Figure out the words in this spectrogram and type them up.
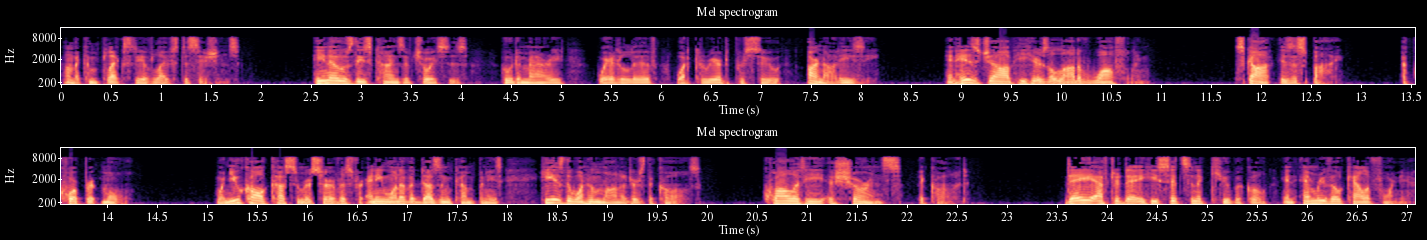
on the complexity of life's decisions. He knows these kinds of choices who to marry, where to live, what career to pursue are not easy. In his job, he hears a lot of waffling. Scott is a spy, a corporate mole. When you call customer service for any one of a dozen companies, he is the one who monitors the calls. Quality assurance, they call it. Day after day, he sits in a cubicle in Emeryville, California,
